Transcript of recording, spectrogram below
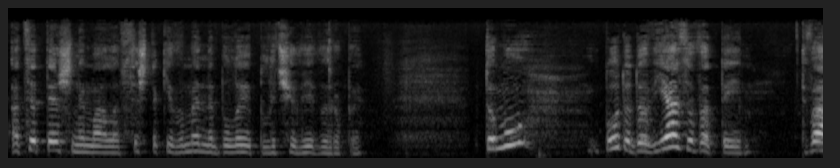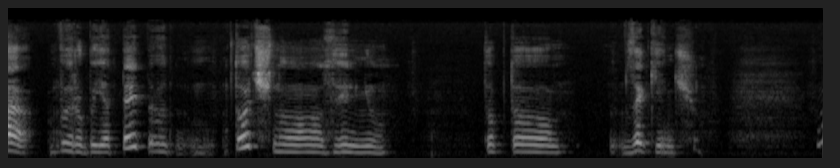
А це теж немало. Все ж таки в мене були плечові вироби. Тому буду дов'язувати два вироби я точно звільню, тобто закінчу. Ну,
